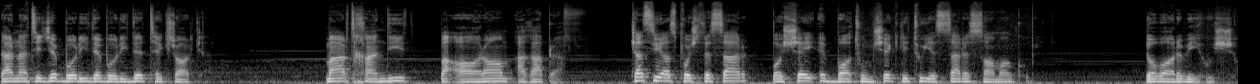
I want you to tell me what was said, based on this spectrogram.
در نتیجه بریده بریده تکرار کرد. مرد خندید و آرام عقب رفت. کسی از پشت سر با شیء باتوم شکلی توی سر سامان کوبید. دوباره بیهوش شد.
